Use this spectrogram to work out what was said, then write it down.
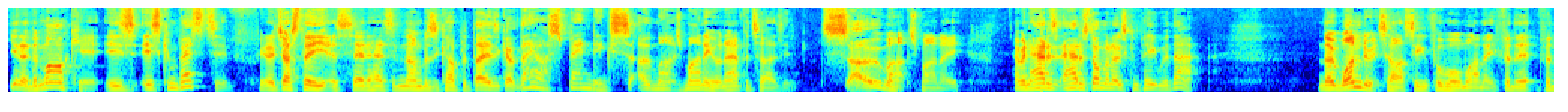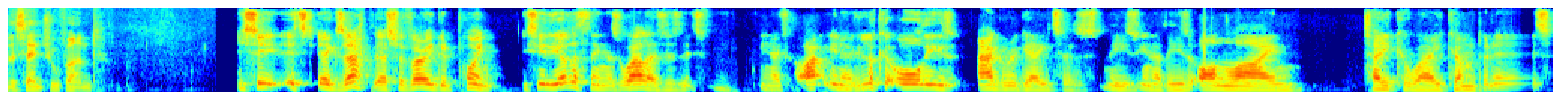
you know, the market is is competitive. You know, Just Eat has said had some numbers a couple of days ago. They are spending so much money on advertising, so much money I mean, how does how does Domino's compete with that? No wonder it's asking for more money for the for the central fund. You see, it's exactly that's a very good point. You see, the other thing as well is is it's you know if, you know if you look at all these aggregators, these you know these online takeaway companies,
